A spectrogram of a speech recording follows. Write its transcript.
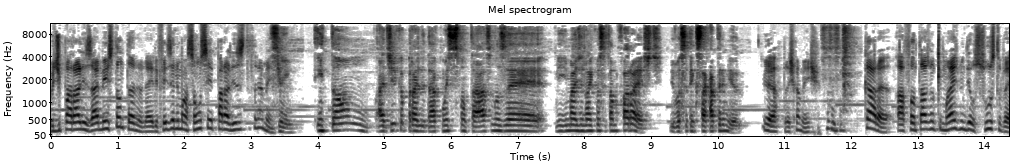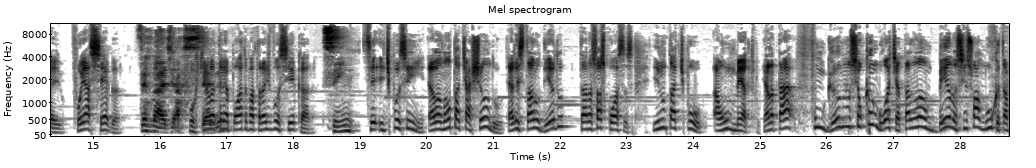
O de paralisar é meio instantâneo, né? Ele fez a animação, você paralisa instantaneamente. Sim. Então, a dica pra lidar com esses fantasmas é imaginar que você tá no faroeste. E você tem que sacar primeiro. É, praticamente. cara, a fantasma que mais me deu susto, velho, foi a cega. Verdade. A Porque sério? ela teleporta pra trás de você, cara. Sim. Cê- e tipo assim, ela não tá te achando, ela está no dedo, tá nas suas costas. E não tá, tipo, a um metro. Ela tá fungando no seu cangote, ela tá lambendo assim sua nuca, tá.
